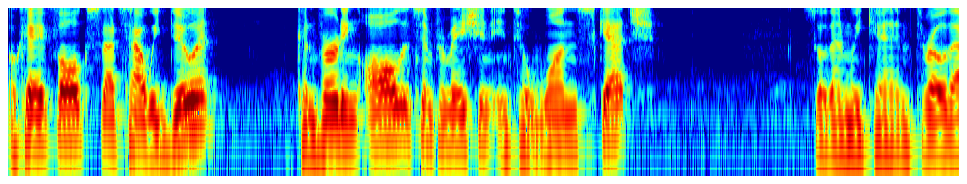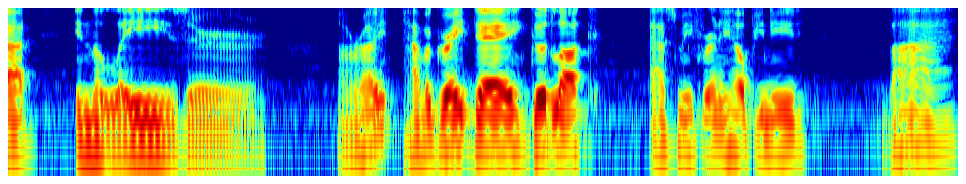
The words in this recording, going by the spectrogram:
Okay, folks, that's how we do it converting all this information into one sketch. So then we can throw that in the laser. All right, have a great day. Good luck. Ask me for any help you need. Bye.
